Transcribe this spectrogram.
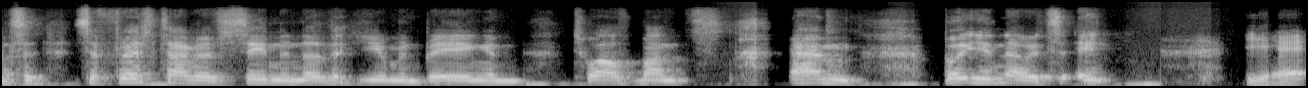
it's, it's, the first time I've seen another human being in 12 months. Um, but you know, it's it. Yeah,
